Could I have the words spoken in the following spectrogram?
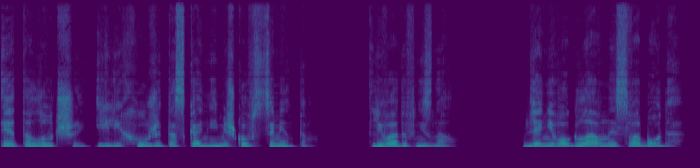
Это лучше или хуже таскания мешков с цементом? Левадов не знал. Для него главная — свобода.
